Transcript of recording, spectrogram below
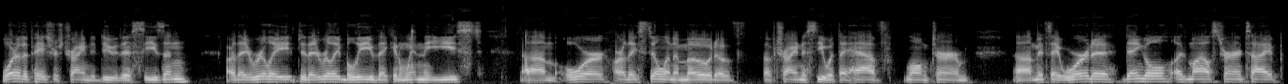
what are the Pacers trying to do this season? Are they really? Do they really believe they can win the East, um, or are they still in a mode of of trying to see what they have long term? Um, if they were to dangle a Miles Turner type,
